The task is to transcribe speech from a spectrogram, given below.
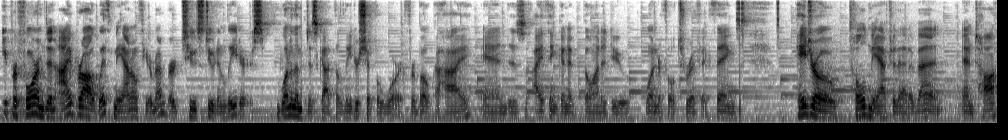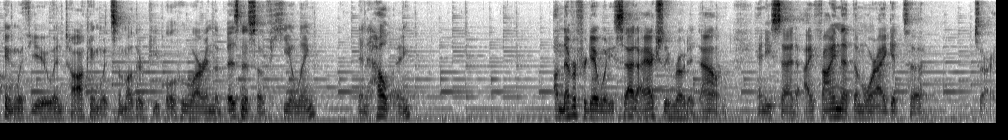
He performed, and I brought with me, I don't know if you remember, two student leaders. One of them just got the Leadership Award for Boca High and is, I think, going to go on to do wonderful, terrific things. Pedro told me after that event, and talking with you and talking with some other people who are in the business of healing and helping, I'll never forget what he said. I actually wrote it down. And he said, I find that the more I get to, sorry,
